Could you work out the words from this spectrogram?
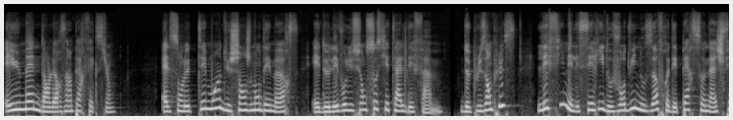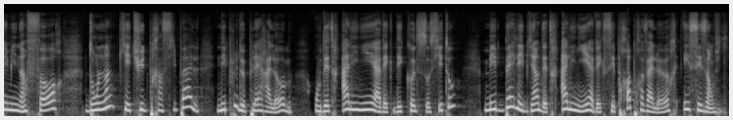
et humaines dans leurs imperfections. Elles sont le témoin du changement des mœurs et de l'évolution sociétale des femmes. De plus en plus, les films et les séries d'aujourd'hui nous offrent des personnages féminins forts dont l'inquiétude principale n'est plus de plaire à l'homme ou d'être aligné avec des codes sociétaux, mais bel et bien d'être aligné avec ses propres valeurs et ses envies.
